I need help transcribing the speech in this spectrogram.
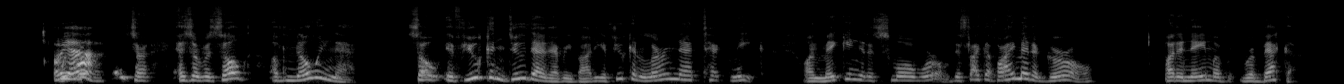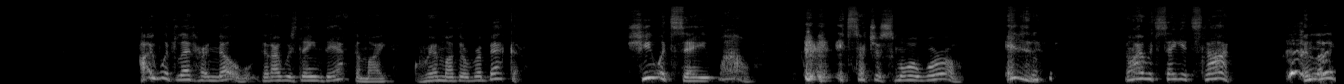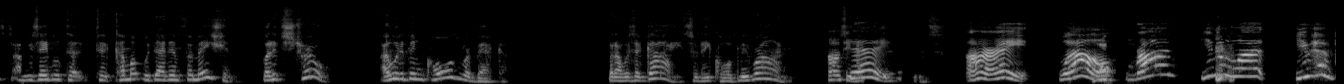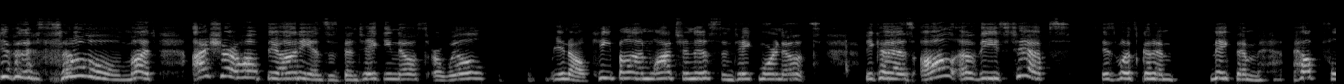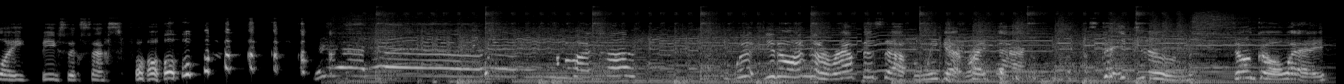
Oh, We're yeah. Closer as a result of knowing that. So if you can do that, everybody, if you can learn that technique on making it a small world. It's like if I met a girl by the name of Rebecca, I would let her know that I was named after my grandmother Rebecca. She would say, Wow, it's such a small world, isn't it? No, I would say it's not, unless I was able to, to come up with that information. But it's true. I would have been called Rebecca, but I was a guy, so they called me Ron. See, Okay. difference. All right. Well, Ron, you know what? You have given us so much. I sure hope the audience has been taking notes or will, you know, keep on watching this and take more notes because all of these tips is what's going to make them helpfully be successful. oh my gosh. What, you know, I'm going to wrap this up when we get right back. Stay tuned. Don't go away.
